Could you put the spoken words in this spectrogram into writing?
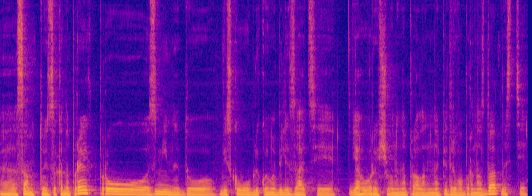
Е, сам той законопроект про зміни до військового обліку і мобілізації, я говорив, що вони направлені на підрив обороноздатності,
